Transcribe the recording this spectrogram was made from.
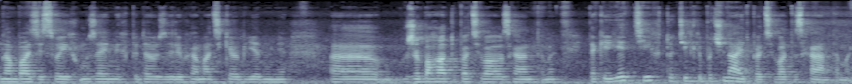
на базі своїх музейних підрозділів громадські об'єднання, е, вже багато працювали з грантами. Так і є ті, хто тільки починають працювати з грантами.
